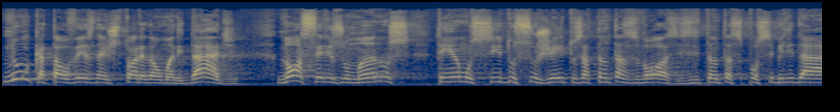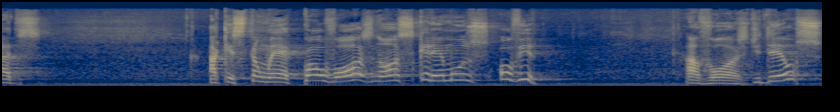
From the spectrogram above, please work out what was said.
nunca talvez na história da humanidade, nós seres humanos tenhamos sido sujeitos a tantas vozes e tantas possibilidades. A questão é qual voz nós queremos ouvir a voz de Deus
